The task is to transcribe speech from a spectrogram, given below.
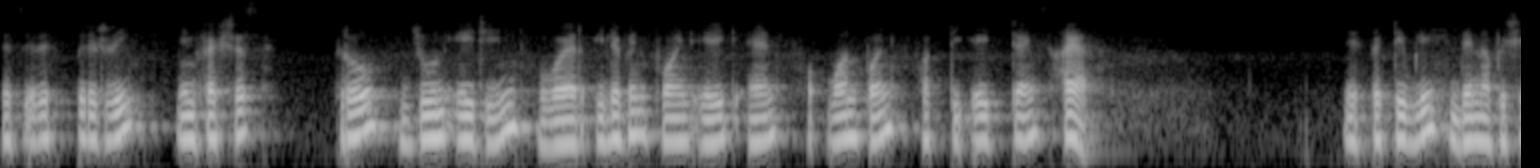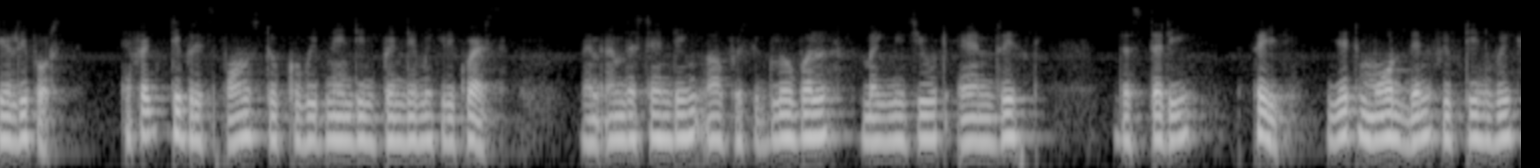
respiratory infections through June 18 were 11.8 and 1.48 times higher respectively than official reports. Effective response to COVID-19 pandemic requires an understanding of its global magnitude and risk, the study said. Yet more than 15 weeks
